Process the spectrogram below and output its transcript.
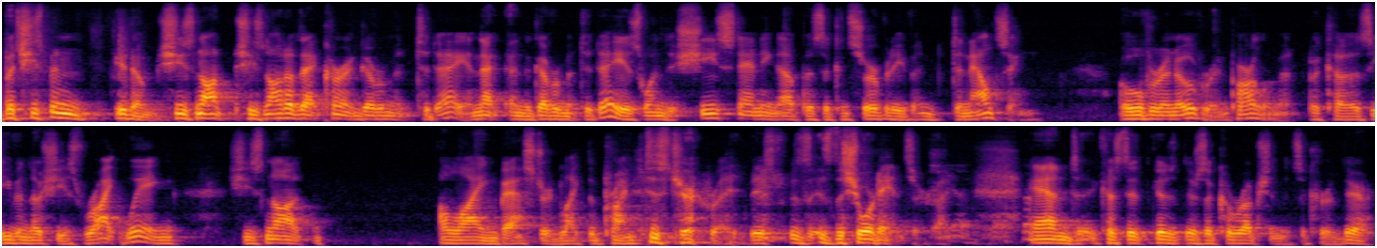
But she's been, you know, she's not, she's not of that current government today. And that, and the government today is one that she's standing up as a conservative and denouncing over and over in parliament because even though she's right wing, she's not a lying bastard like the prime minister, right? This is, is the short answer, right? And because there's a corruption that's occurred there.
